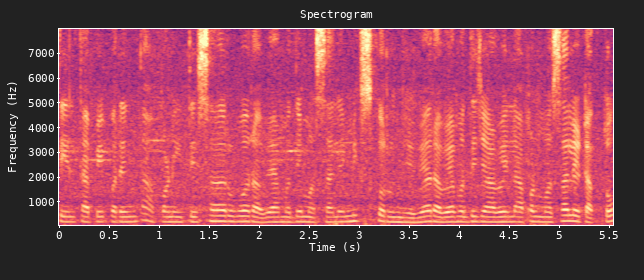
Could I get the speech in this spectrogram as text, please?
तेल तापेपर्यंत आपण इथे सर्व रव्यामध्ये मसाले मिक्स करून घेऊया. रव्यामध्ये ज्या वेळेला आपण मसाले टाकतो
